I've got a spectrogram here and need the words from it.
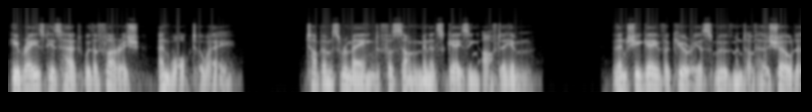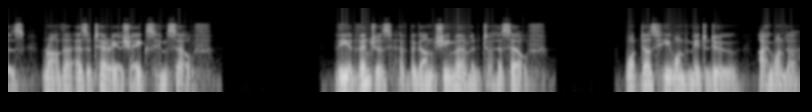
He raised his hat with a flourish, and walked away. Tuppence remained for some minutes gazing after him. Then she gave a curious movement of her shoulders, rather as a terrier shakes himself. The adventures have begun she murmured to herself. What does he want me to do, I wonder?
